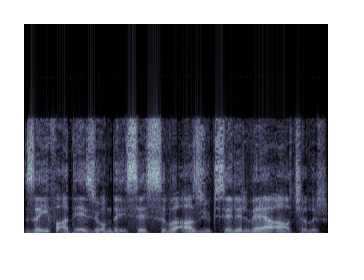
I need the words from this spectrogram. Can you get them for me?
Zayıf adhezyonda ise sıvı az yükselir veya alçalır.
